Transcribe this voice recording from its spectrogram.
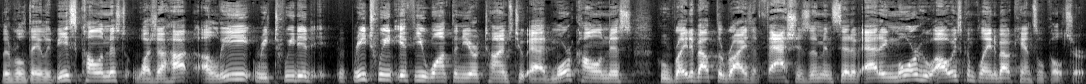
Liberal Daily Beast columnist Wajahat Ali retweeted, retweet if you want the New York Times to add more columnists who write about the rise of fascism instead of adding more who always complain about cancel culture.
